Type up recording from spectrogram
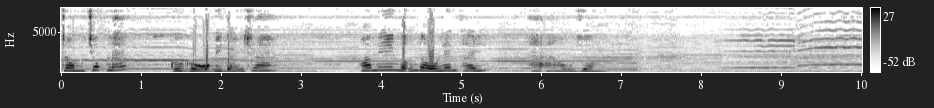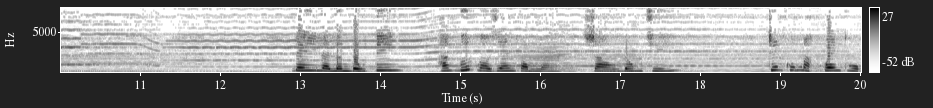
Trong chốc lát, cửa gỗ bị đẩy ra. Hoa mi ngẩng đầu lên thấy Hạ Hầu Dần. Đây là lần đầu tiên hắn bước vào gian phòng này sau đông chí. Trên khuôn mặt quen thuộc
